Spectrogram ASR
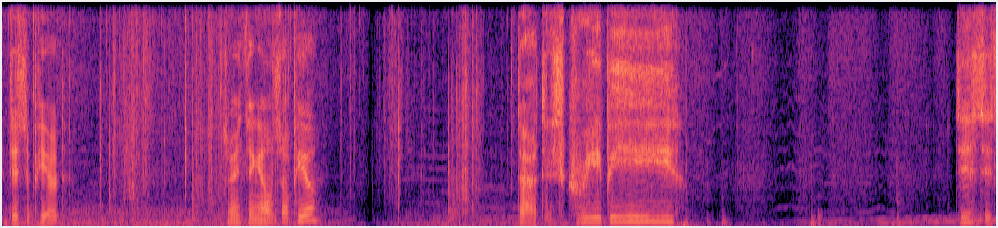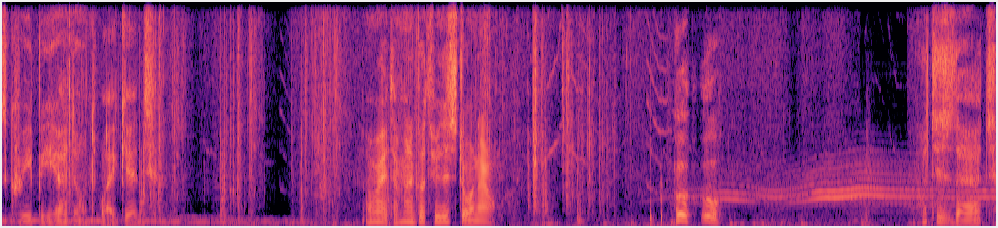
It disappeared. Is there anything else up here? That is creepy. This is creepy. I don't like it. Alright, I'm gonna go through this door now. Oh, oh. What is that?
